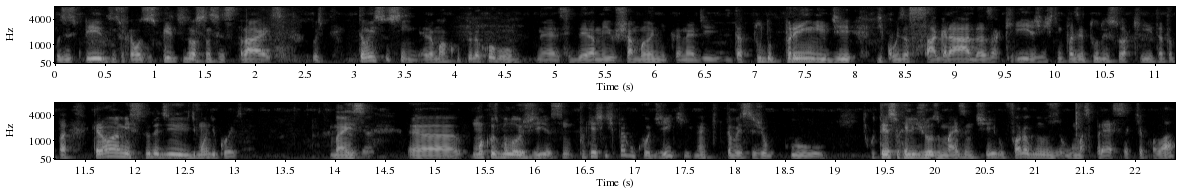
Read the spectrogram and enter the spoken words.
os espíritos, não sei o que lá, os espíritos dos nossos ancestrais. os- Então isso sim, era uma cultura comum, né? Essa ideia meio xamânica, né? De estar tá tudo prenhe de, de coisas sagradas aqui, a gente tem que fazer tudo isso aqui, tá, tá, tá, que era uma mistura de, de um monte de coisa. Mas uh, uma cosmologia, assim, porque a gente pega o Kodik, né? Que talvez seja o, o, o texto religioso mais antigo, fora alguns, algumas preces aqui e colar,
